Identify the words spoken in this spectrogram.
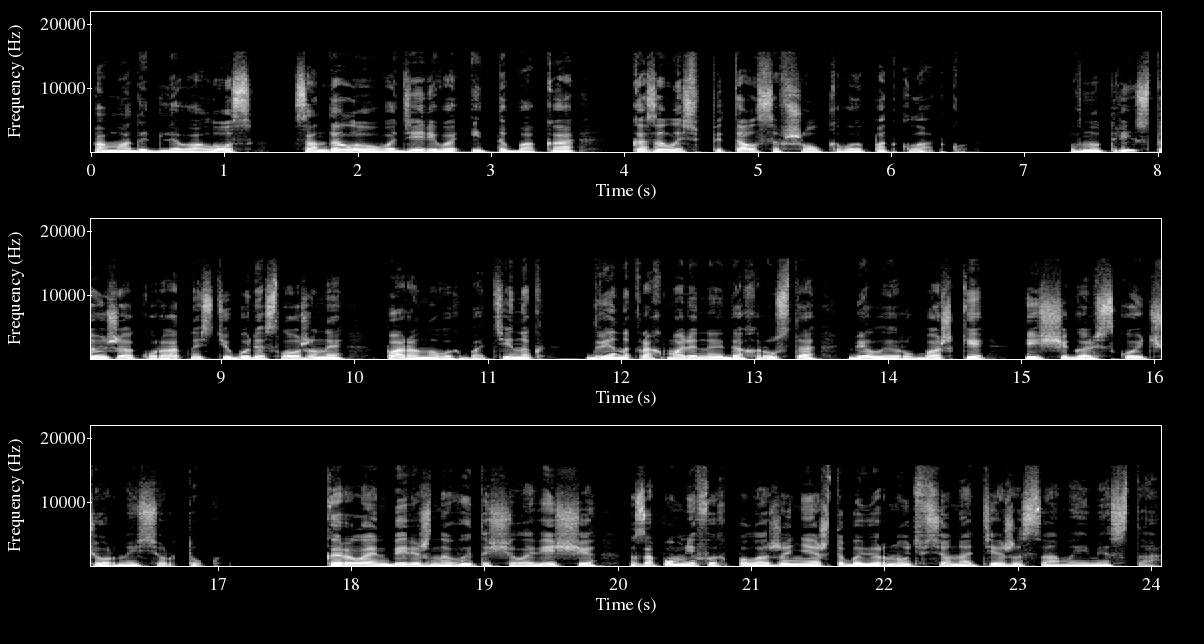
помады для волос, сандалового дерева и табака, казалось, впитался в шелковую подкладку. Внутри с той же аккуратностью были сложены пара новых ботинок, две накрахмаленные до хруста белые рубашки и щегольской черный сюртук. Кэролайн бережно вытащила вещи, запомнив их положение, чтобы вернуть все на те же самые места.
